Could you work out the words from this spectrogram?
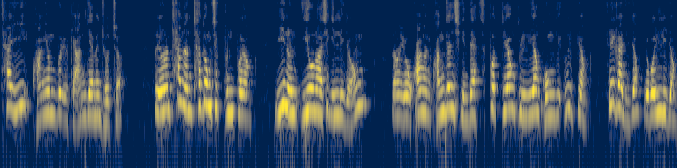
차이, 광연불 이렇게 암기하면 좋죠. 그래서 요는 차는 차동식 분포형, 이는 이온화식 1, 2종, 그 다음에 요 광은 광전식인데 스포트형, 분리형, 공기, 흡형 세 가지죠. 요거 1, 2종.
